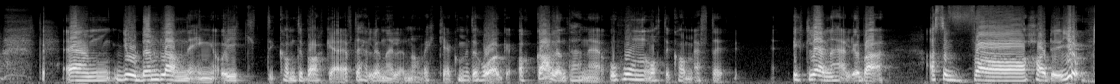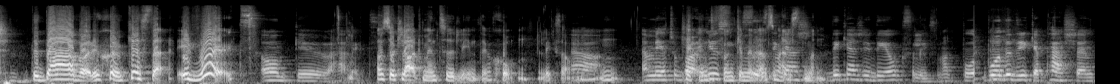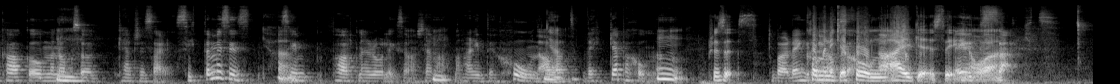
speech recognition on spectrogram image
Um, gjorde en blandning och gick, kom tillbaka efter helgen eller någon vecka, jag kommer inte ihåg, och gav den till henne och hon återkom efter ytterligare en helg och bara Alltså vad har du gjort? Det där var det sjukaste. It works! Åh oh, gud vad härligt. Och såklart med en tydlig intention. Liksom. Ja. Mm. ja men jag tror bara, just funka med vem som helst. Men... Det kanske är det också, liksom, att både dricka passion, kakao, men mm. också kanske så här, sitta med sin, ja. sin partner och liksom känna mm. att man har intention av ja. att väcka passionen. Mm. Precis. Bara den Kommunikation och eye-gazing och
